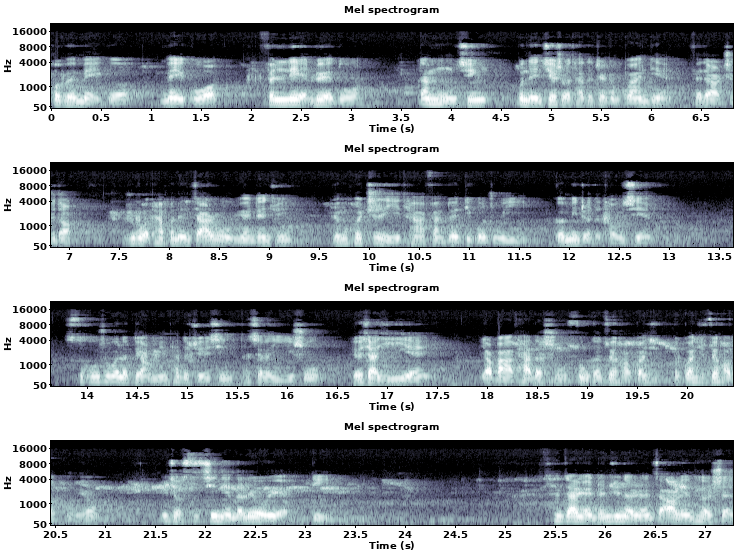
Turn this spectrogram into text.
会被美国美国分裂掠夺。但母亲不能接受他的这种观点。费德尔知道，如果他不能加入远征军，人们会质疑他反对帝国主义革命者的头衔。似乎是为了表明他的决心，他写了遗书，留下遗言，要把他的书送给最好关系关系最好的朋友。一九四七年的六月底。参加远征军的人在奥连特省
